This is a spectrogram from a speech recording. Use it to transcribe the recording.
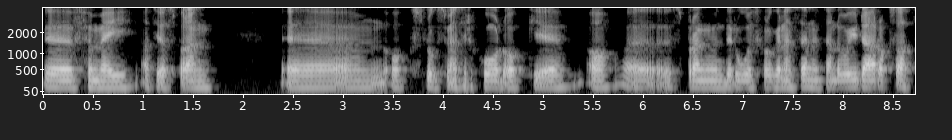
eh, för mig att jag sprang eh, och slog svensk rekord och eh, ja, eh, sprang under os sen utan det var ju där också att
